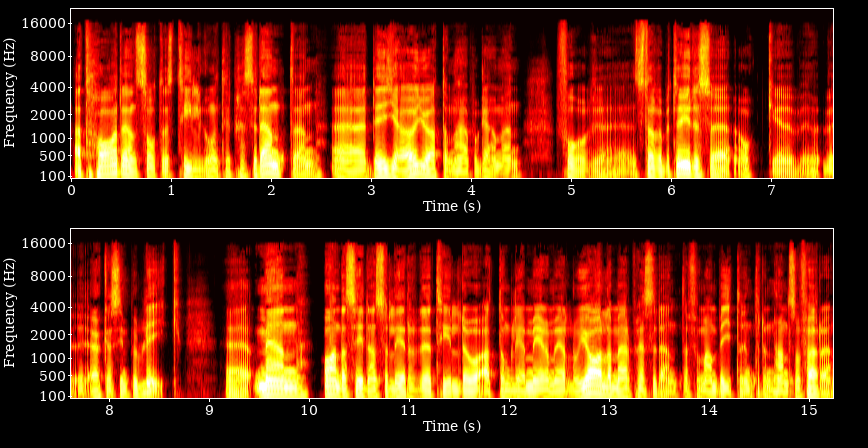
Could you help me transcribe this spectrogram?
att ha den sortens tillgång till presidenten, eh, det gör ju att de här programmen får eh, större betydelse och eh, ökar sin publik. Eh, men å andra sidan så leder det till då att de blir mer och mer lojala med presidenten för man biter inte den hand som för den.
